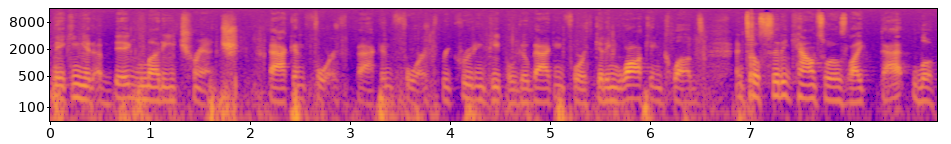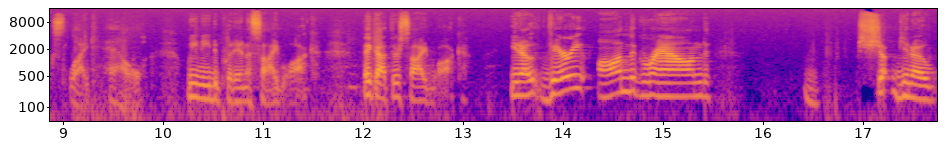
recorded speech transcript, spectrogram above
making it a big muddy trench, back and forth, back and forth, recruiting people to go back and forth, getting walking clubs, until city council was like, that looks like hell. We need to put in a sidewalk. They got their sidewalk. You know, very on the ground, you know,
